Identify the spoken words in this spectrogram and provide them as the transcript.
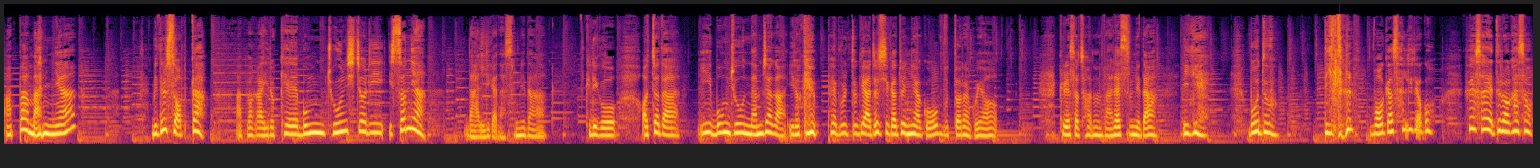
아빠 맞냐? 믿을 수 없다. 아빠가 이렇게 몸 좋은 시절이 있었냐? 난리가 났습니다. 그리고 어쩌다 이 몸 좋은 남자가 이렇게 배불뚝이 아저씨가 됐냐고 묻더라고요. 그래서 저는 말했습니다. 이게 모두 니들 먹여 살리려고 회사에 들어가서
